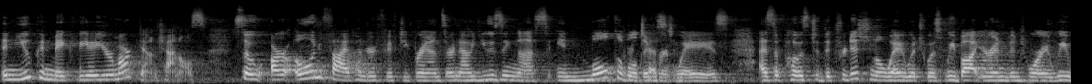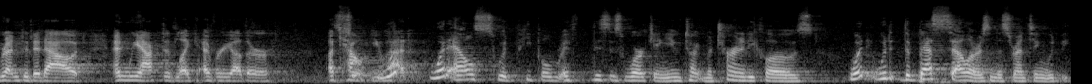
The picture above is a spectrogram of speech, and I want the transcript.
than you can make via your markdown channels. So our own 550 brands are now using us in multiple different ways as opposed to the traditional way, which was we bought your inventory, we rented it out, and we acted like every other account so you what, had. What else would people, if this is working, you talk maternity clothes, what would the best sellers in this renting would be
